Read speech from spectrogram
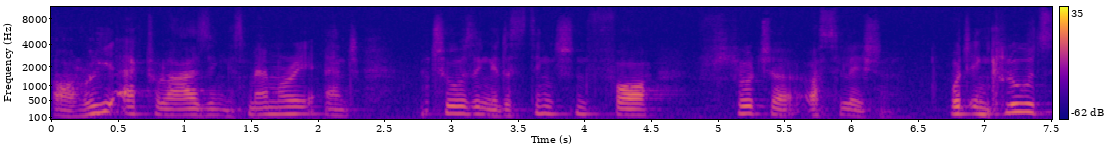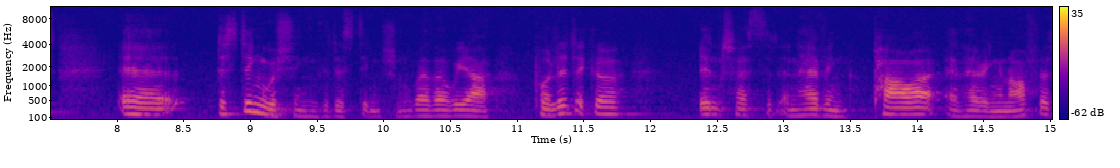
or reactualizing his memory and choosing a distinction for future oscillation, which includes uh, distinguishing the distinction, whether we are political, interested in having power and having an office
